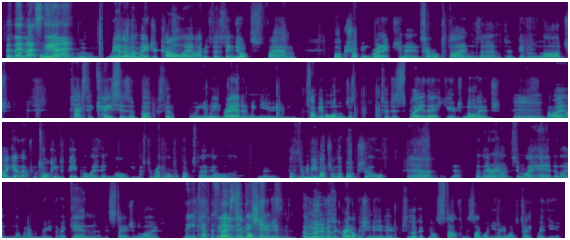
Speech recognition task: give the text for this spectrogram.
But then that's Well, the. we, uh, had, we, we had to have a major cull. I, I was visiting the Oxfam bookshop in Greenwich, you know, several times um, to give them large plastic cases of books that we we'd read and we knew. Some people want them just to display their huge knowledge, mm, but I, I get that from talking to people. They think, "Oh, you must have read a lot of books, Daniel." You know, doesn't seem to be much on the bookshelf. yeah. Yeah, but there we are. It's in my head, and I'm not going to read them again at this stage in life. But you kept the But first opportunity- editions. A move is a great opportunity to, to look at your stuff and decide what you really want to take with you.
